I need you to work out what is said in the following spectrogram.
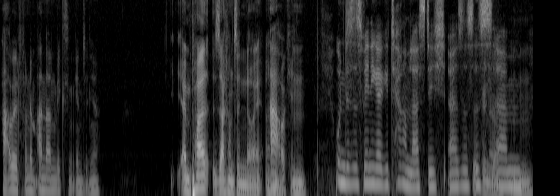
Arbeit von einem anderen Mixing-Ingenieur. Ein paar Sachen sind neu. Ah, Aha. okay. Mhm. Und es ist weniger gitarrenlastig. Also es ist Genau. ähm, mhm.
